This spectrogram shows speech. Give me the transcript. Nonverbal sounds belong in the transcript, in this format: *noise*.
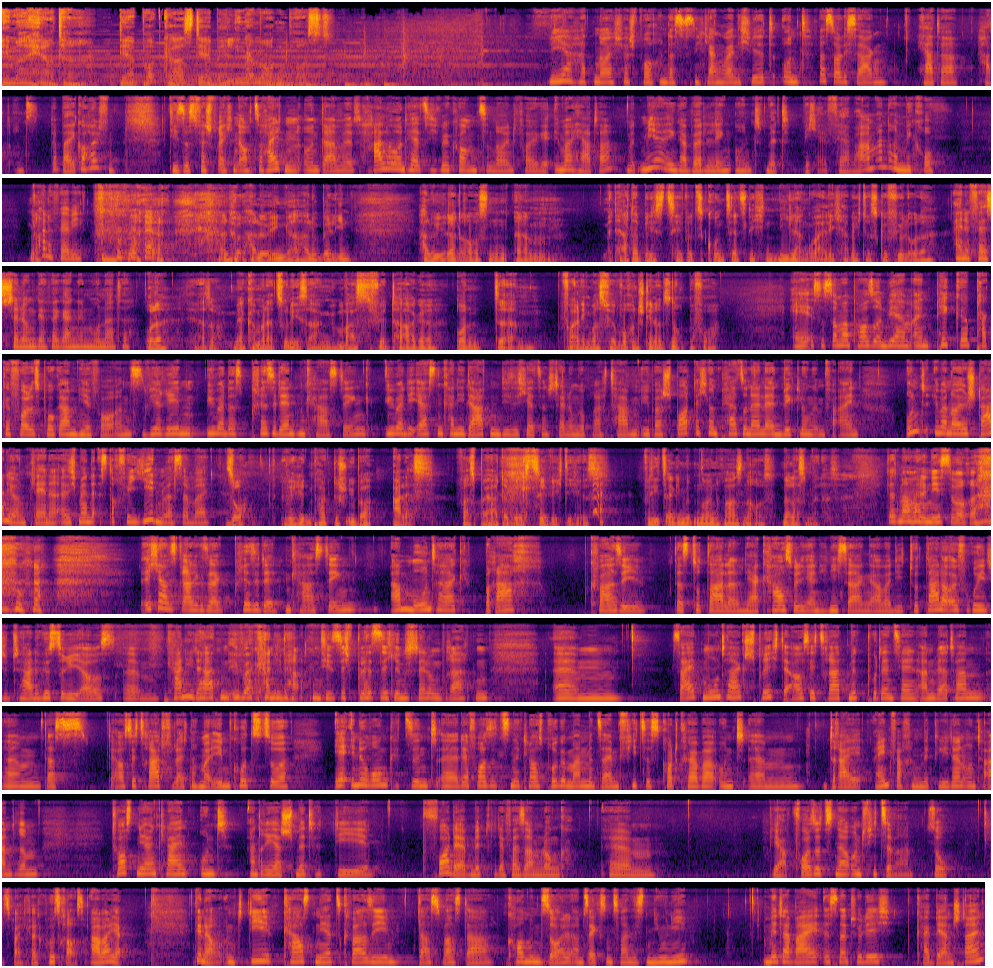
Immer härter. Der Podcast der Berliner Morgenpost. Wir hatten euch versprochen, dass es nicht langweilig wird. Und was soll ich sagen? Hertha hat uns dabei geholfen, dieses Versprechen auch zu halten. Und damit hallo und herzlich willkommen zur neuen Folge Immer härter mit mir, Inga Bördeling, und mit Michael Färber am anderen Mikro. Ja. Hallo Ferbi. *laughs* hallo, hallo Inga, hallo Berlin. Hallo ihr da draußen. Ähm, mit Hertha BSC wird es grundsätzlich nie langweilig, habe ich das Gefühl, oder? Eine Feststellung der vergangenen Monate. Oder? Also mehr kann man dazu nicht sagen. Was für Tage und ähm, vor allen Dingen was für Wochen stehen uns noch bevor. Ey, es ist Sommerpause und wir haben ein pickepackevolles Programm hier vor uns. Wir reden über das Präsidentencasting, über die ersten Kandidaten, die sich jetzt in Stellung gebracht haben, über sportliche und personelle Entwicklung im Verein und über neue Stadionpläne. Also ich meine, da ist doch für jeden was dabei. So, wir reden praktisch über alles, was bei Hertha BSC wichtig ist. Wie sieht es eigentlich mit dem neuen Rasen aus? Na, lassen wir das. Das machen wir nächste Woche. *laughs* Ich habe es gerade gesagt, Präsidentencasting. Am Montag brach quasi das totale, ja, Chaos will ich eigentlich nicht sagen, aber die totale Euphorie, die totale Hysterie aus. Ähm, *laughs* Kandidaten über Kandidaten, die sich plötzlich in Stellung brachten. Ähm, seit Montag spricht der Aussichtsrat mit potenziellen Anwärtern. Ähm, das, der Aussichtsrat, vielleicht nochmal eben kurz zur Erinnerung sind äh, der Vorsitzende Klaus Brüggemann mit seinem Vize Scott Körber und ähm, drei einfachen Mitgliedern, unter anderem Thorsten Jörn Klein und Andreas Schmidt, die vor der Mitgliederversammlung ähm, ja, Vorsitzender und Vize waren. So, jetzt war ich gerade kurz raus. Aber ja, genau. Und die casten jetzt quasi das, was da kommen soll am 26. Juni. Mit dabei ist natürlich Kai Bernstein.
